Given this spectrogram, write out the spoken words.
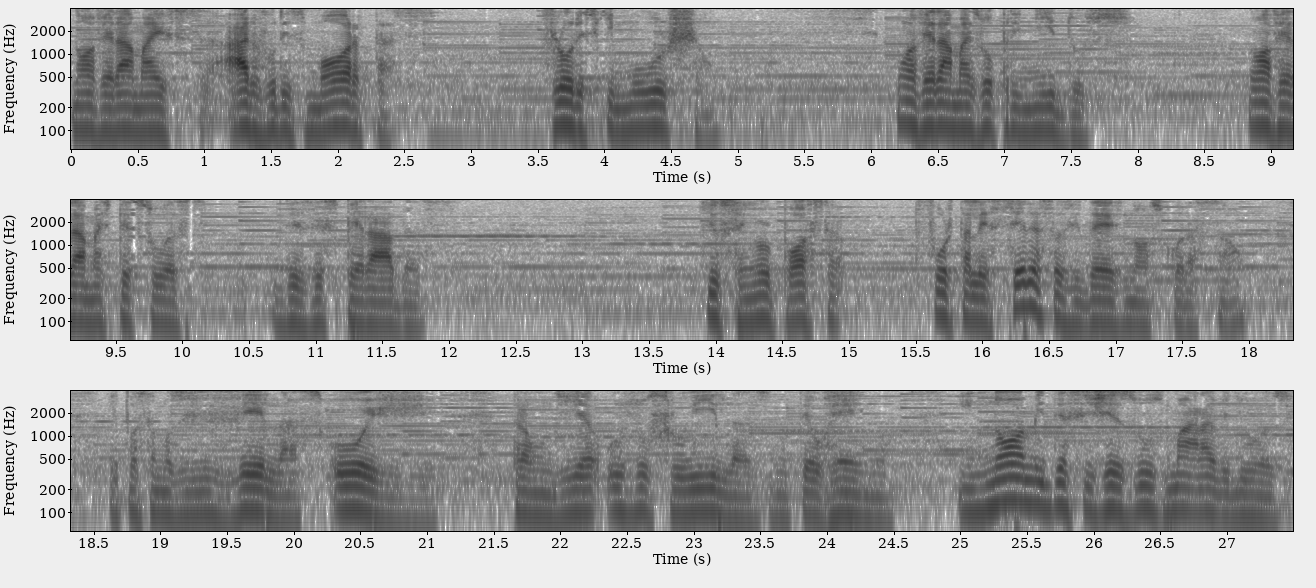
Não haverá mais árvores mortas, flores que murcham, não haverá mais oprimidos, não haverá mais pessoas desesperadas que o Senhor possa fortalecer essas ideias no nosso coração e possamos vivê-las hoje para um dia usufruí-las no teu reino. Em nome desse Jesus maravilhoso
